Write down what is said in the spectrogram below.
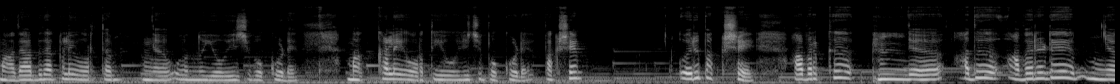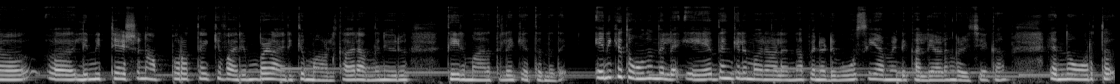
മാതാപിതാക്കളെ ഓർത്ത് ഒന്ന് യോജിച്ച് പൊക്കൂടെ മക്കളെ ഓർത്ത് യോജിച്ച് പൊക്കൂടെ. പക്ഷേ ഒരു പക്ഷേ അവർക്ക് അത് അവരുടെ ലിമിറ്റേഷൻ അപ്പുറത്തേക്ക് വരുമ്പോഴായിരിക്കും ആൾക്കാർ അങ്ങനെ ഒരു തീരുമാനത്തിലേക്ക് എത്തുന്നത്. എനിക്ക് തോന്നുന്നില്ല ഏതെങ്കിലും ഒരാൾ എന്നാൽ പിന്നെ ഡിവോഴ്സ് ചെയ്യാൻ വേണ്ടി കല്യാണം കഴിച്ചേക്കാം എന്നോർത്ത്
